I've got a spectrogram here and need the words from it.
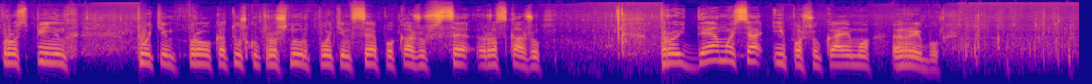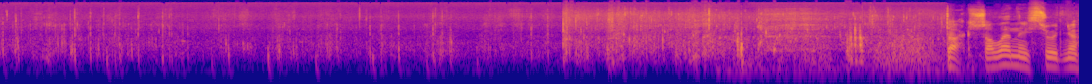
про спінінг, потім про катушку, про шнур, потім все покажу, все розкажу. Пройдемося і пошукаємо рибу. Так, шалений сьогодні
